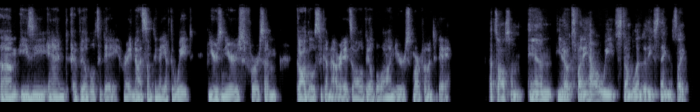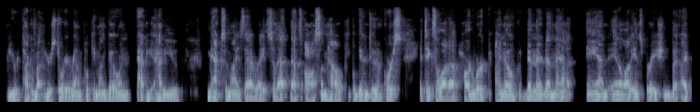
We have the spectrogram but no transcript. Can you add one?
um, easy, and available today, right? Not something that you have to wait years and years for some goggles to come out, right? It's all available on your smartphone today. That's awesome. And, you know, it's funny how we stumble into these things. Like you were talking about your story around Pokemon Go and how do you, how do you maximize that, right? So that that's awesome how people get into it. Of course, it takes a lot of hard work. I know, been there, done that, and and a lot of inspiration. But I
